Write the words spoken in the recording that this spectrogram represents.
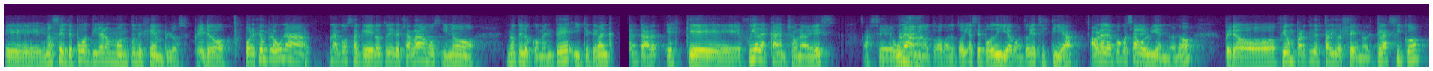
eh, no sé, te puedo tirar un montón de ejemplos, pero, por ejemplo, una, cosa que el otro día que charlábamos y no, no te lo comenté y que te va a encantar, es que fui a la cancha una vez, hace un año, cuando todavía se podía, cuando todavía existía, ahora de a poco está volviendo, ¿no? Pero fui a un partido estadio lleno, el clásico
